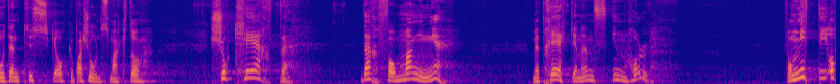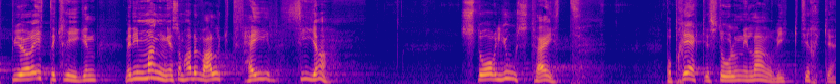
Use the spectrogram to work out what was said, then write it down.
mot den tyske okkupasjonsmakta, sjokkerte derfor mange med prekenens innhold. For midt i oppgjøret etter krigen med de mange som hadde valgt feil side, står Jostveit på prekestolen i Larvik kirke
